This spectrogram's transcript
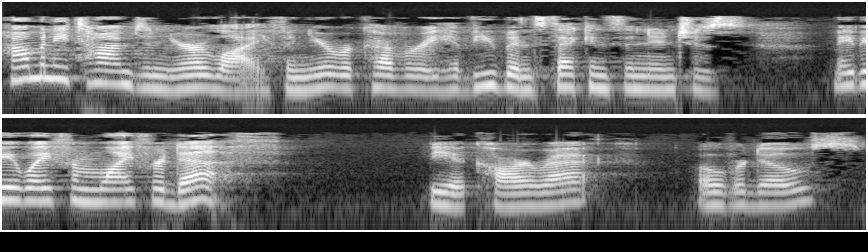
How many times in your life, in your recovery, have you been seconds and inches, maybe away from life or death? Be a car wreck, overdose,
